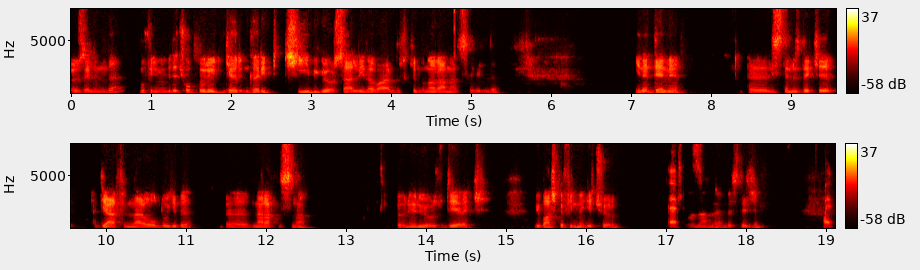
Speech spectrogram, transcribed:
özelinde bu filmin bir de çok böyle gar- garip, çiğ bir görselliği de vardır ki buna rağmen sevildi. Yine Demi e, listemizdeki diğer filmler olduğu gibi e, meraklısına öneriyoruz diyerek bir başka filme geçiyorum. Evet. Müsaadenle bestecim. Evet,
